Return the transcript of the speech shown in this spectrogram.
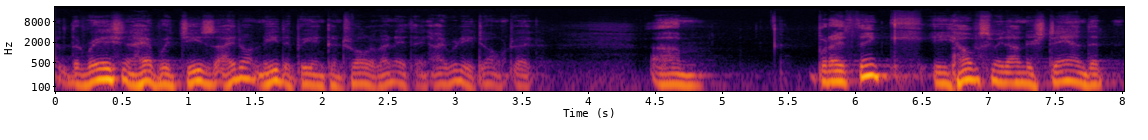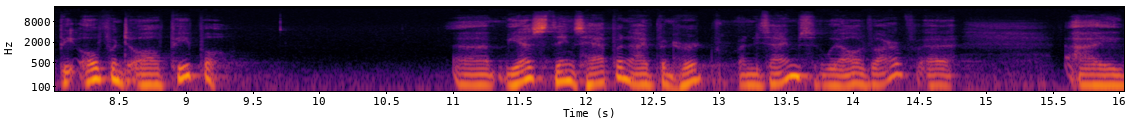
the relation I have with Jesus, I don't need to be in control of anything. I really don't. Um, but I think he helps me to understand that be open to all people. Uh, yes, things happen. I've been hurt many times. We all are. Uh, I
